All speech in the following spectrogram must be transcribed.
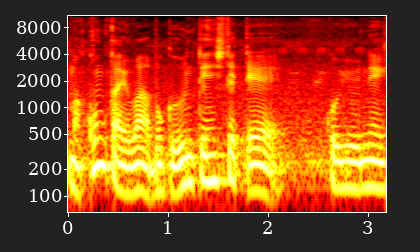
まあ、今回は僕運転しててこういうね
